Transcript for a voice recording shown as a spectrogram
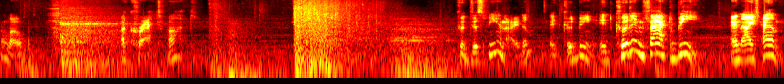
Hello. A cracked pot. Could this be an item? It could be. It could, in fact, be an item.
